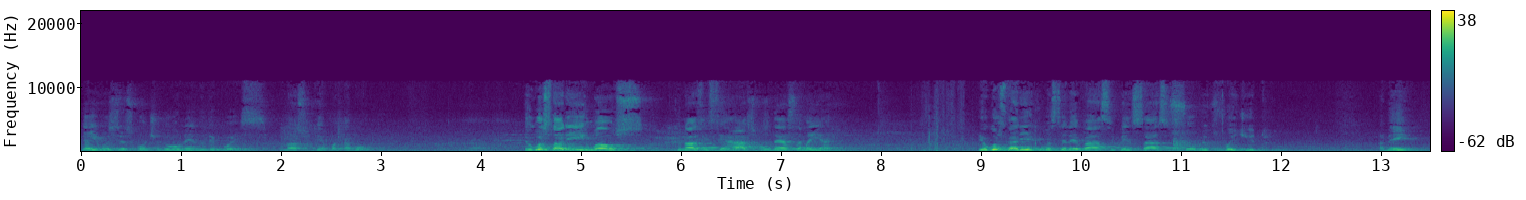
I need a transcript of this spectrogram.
e aí vocês continuam lendo depois. Nosso tempo acabou. Eu gostaria, irmãos, que nós encerrássemos nesta manhã. Eu gostaria que você levasse e pensasse sobre o que foi dito. Amém?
